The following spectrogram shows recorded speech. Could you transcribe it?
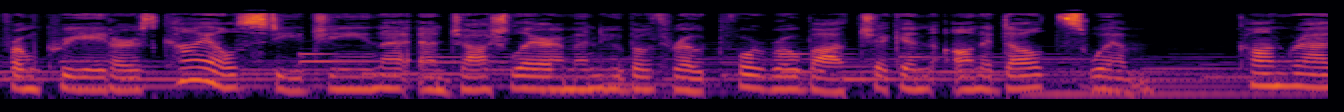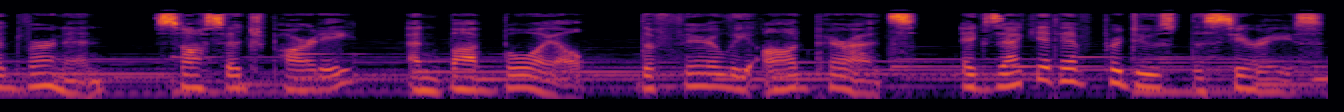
from creators Kyle Stegina and Josh Lehrman who both wrote for Robot Chicken on Adult Swim. Conrad Vernon, Sausage Party, and Bob Boyle, The Fairly Odd Parents, executive produced the series.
